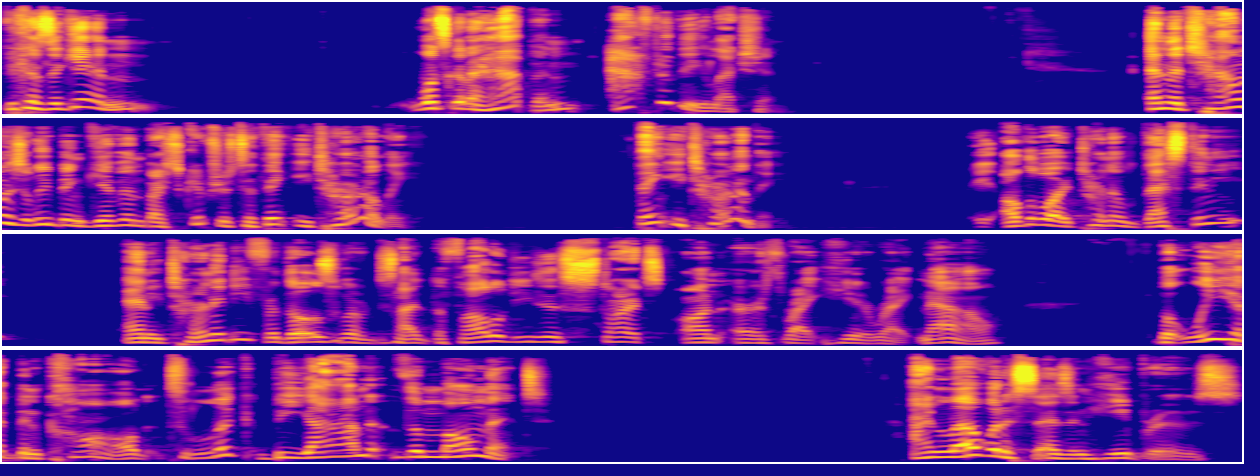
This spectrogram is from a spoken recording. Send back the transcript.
Because again, what's going to happen after the election? And the challenge that we've been given by scripture is to think eternally. Think eternally. Although eternal destiny and eternity for those who have decided to follow Jesus starts on earth right here, right now. But we have been called to look beyond the moment. I love what it says in Hebrews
